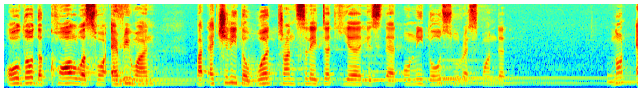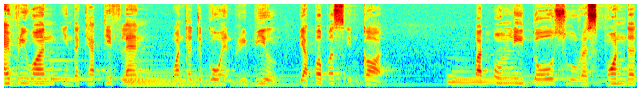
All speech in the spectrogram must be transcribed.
Although the call was for everyone, but actually the word translated here is that only those who responded not everyone in the captive land wanted to go and reveal their purpose in God, but only those who responded.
